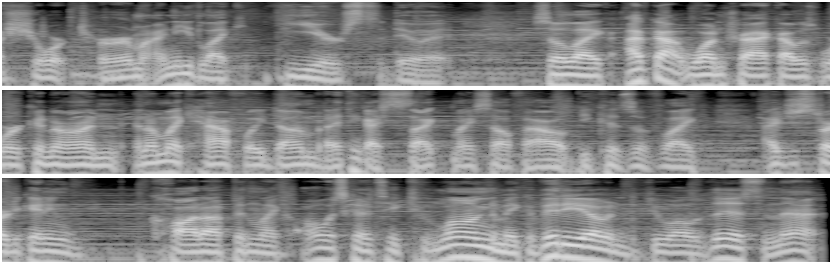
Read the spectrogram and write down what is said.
a short term. I need like years to do it. So like I've got one track I was working on and I'm like halfway done, but I think I psyched myself out because of like I just started getting caught up in like oh it's gonna take too long to make a video and to do all of this and that.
